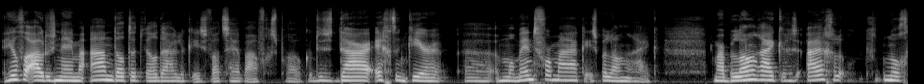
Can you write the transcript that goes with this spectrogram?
Heel veel ouders nemen aan dat het wel duidelijk is wat ze hebben afgesproken. Dus daar echt een keer uh, een moment voor maken is belangrijk. Maar belangrijker is eigenlijk nog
